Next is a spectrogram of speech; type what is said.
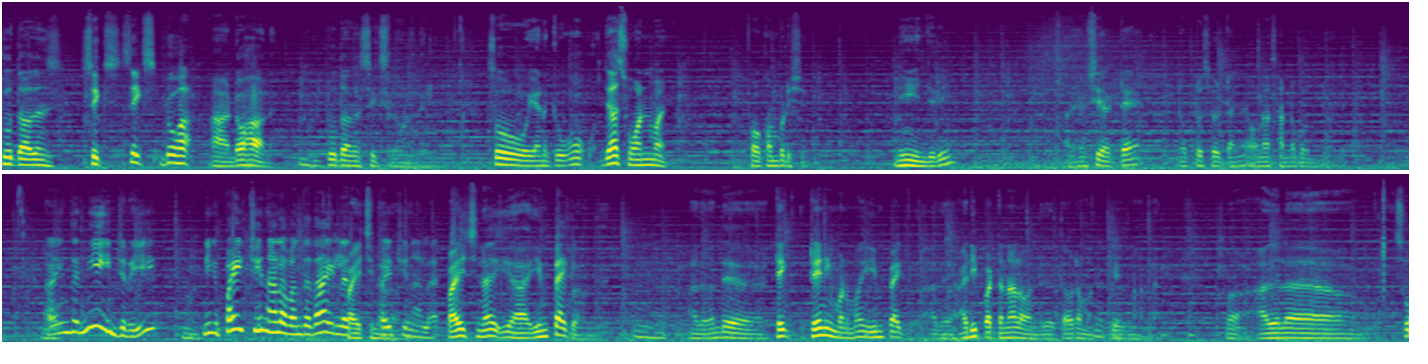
two thousand six six Doha டோஹாவில் டூ தௌசண்ட் சிக்ஸில் உள்ளது ஸோ எனக்கு just one month for competition knee injury MC அட்டை டாக்டர் சொல்லிட்டாங்க ஒன்றா சண்டை போட முடியாது. இந்த நீ இன்ஜுரி நீங்கள் பயிற்சினால வந்ததா இல்லை பயிற்சினால. பயிற்சினால பயிற்சினா இம்பேக்டில் வந்து அது வந்து டெக் ட்ரைனிங் பண்ணும்போது இம்பேக்ட் அது அடிப்பட்டனால வந்தது தவிர ஸோ அதில் ஸோ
